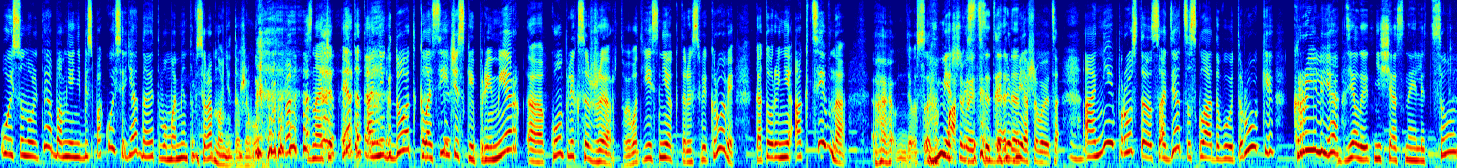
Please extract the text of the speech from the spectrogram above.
Ой, сынуль, ты обо мне не беспокойся, я до этого момента все равно не доживу. Значит, этот анекдот – классический пример э, комплекса жертвы. Вот есть некоторые свекрови, которые не активно э, вмешиваются, да, или да. вмешиваются, они просто садятся, складывают руки, крылья. Делают несчастное лицо.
